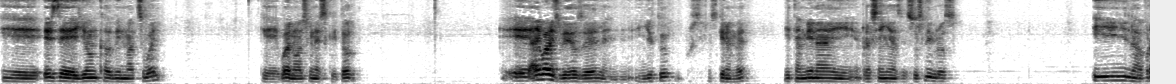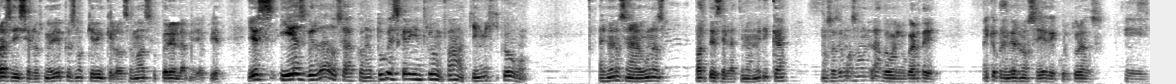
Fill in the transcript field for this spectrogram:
Eh, es de John Calvin Maxwell. Que bueno, es un escritor. Eh, hay varios videos de él en YouTube, por si los quieren ver y también hay reseñas de sus libros. Y la frase dice, los mediocres no quieren que los demás superen la mediocridad. Y es, y es verdad, o sea, cuando tú ves que alguien triunfa aquí en México, al menos en algunas partes de Latinoamérica, nos hacemos a un lado en lugar de, hay que aprender, no sé, de culturas eh,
